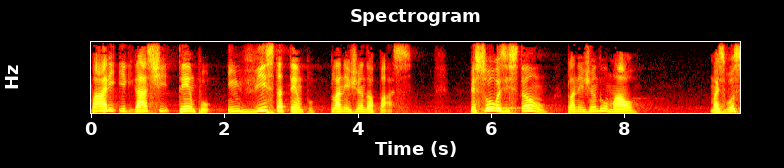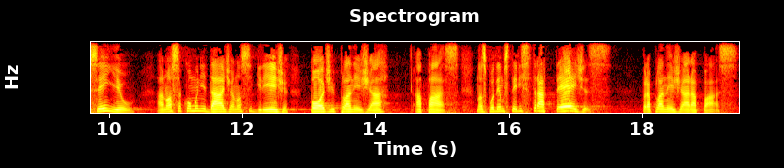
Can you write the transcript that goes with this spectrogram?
Pare e gaste tempo, invista tempo planejando a paz. Pessoas estão planejando o mal, mas você e eu, a nossa comunidade, a nossa igreja, pode planejar a paz. Nós podemos ter estratégias para planejar a paz.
